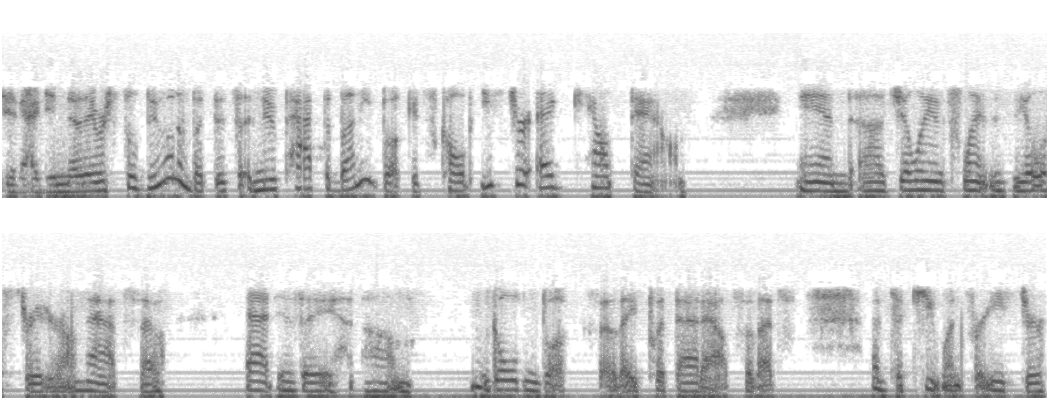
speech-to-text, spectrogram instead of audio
did, I didn't know they were still doing them, but it's a new Pat the Bunny book. It's called Easter Egg Countdown. And uh, Gillian Flint is the illustrator on that. So that is a um, golden book. So they put that out. So that's that's a cute one for Easter.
